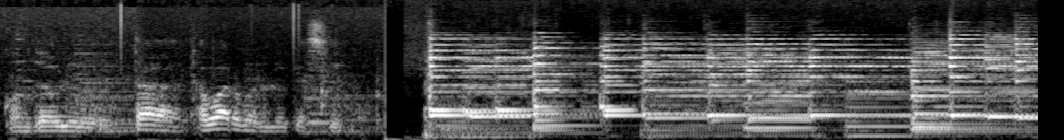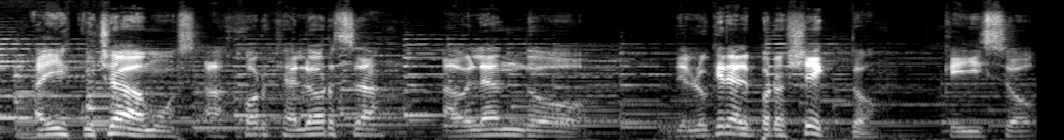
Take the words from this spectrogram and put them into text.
cuando hablo está, está bárbaro lo que hacemos. Ahí escuchábamos a Jorge Alorza hablando de lo que era el proyecto que hizo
